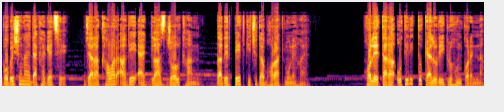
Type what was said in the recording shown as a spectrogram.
গবেষণায় দেখা গেছে, যারা খাওয়ার আগে এক গ্লাস জল খান, তাদের পেট কিছুটা ভরাট মনে হয়। ফলে তারা অতিরিক্ত ক্যালোরি গ্রহণ করেন না।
